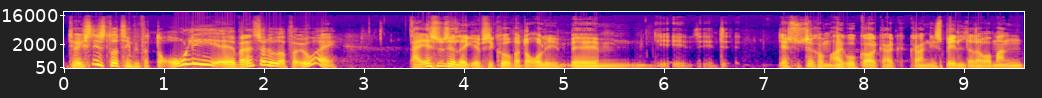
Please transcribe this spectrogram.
det var ikke sådan en stor ting, vi var dårlige. Øh, hvordan så det ud op for øvre af? Nej, jeg synes heller ikke, at FCK var dårlig. Øhm, jeg synes, der kom meget god godt gang i spillet, og der var mange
